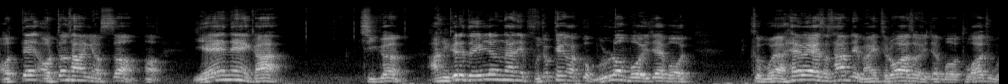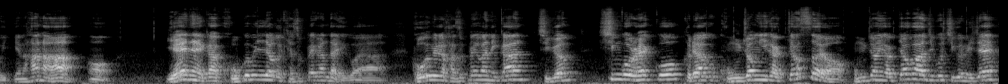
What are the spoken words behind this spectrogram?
어때 어떤 상황이었어? 어 얘네가 지금 안 그래도 인력난이 부족해갖고 물론 뭐 이제 뭐 그 뭐야 해외에서 사람들이 많이 들어와서 이제 뭐 도와주고 있긴 하나 어. 얘네가 고급 인력을 계속 빼간다 이거야. 고급 인력 가서 빼가니까 지금 신고를 했고 그래갖고 공정위가 꼈어요. 공정위가 껴가지고 지금 이제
